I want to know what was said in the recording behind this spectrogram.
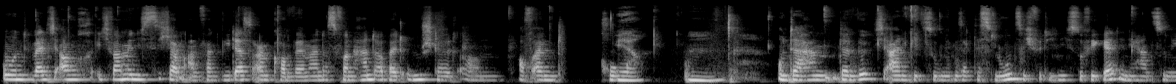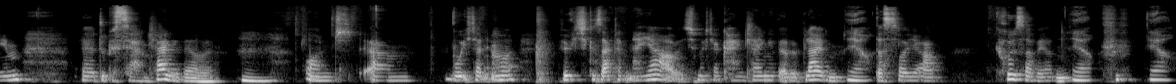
Und weil ich auch, ich war mir nicht sicher am Anfang, wie das ankommt, wenn man das von Handarbeit umstellt ähm, auf einen Druck. Ja. Mhm. Und da haben dann wirklich einige zu mir gesagt, das lohnt sich für dich nicht, so viel Geld in die Hand zu nehmen. Äh, du bist ja ein Kleingewerbe. Mhm. Und ähm, wo ich dann immer wirklich gesagt habe, naja, aber ich möchte ja kein Kleingewerbe bleiben. Ja. Das soll ja größer werden. Ja, ja.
